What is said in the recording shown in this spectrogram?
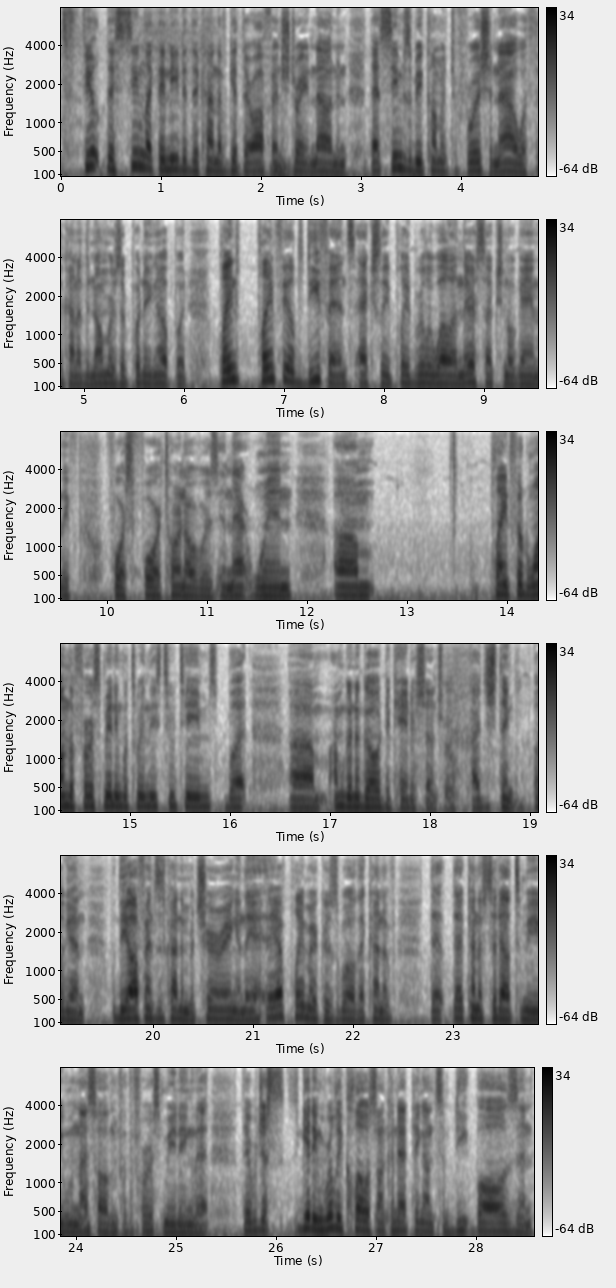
feel they seem like they needed to kind of get their offense straightened out, and that seems to be coming to fruition now with the kind of the numbers they're putting up. But Plain, Plainfield's defense actually played really well in their sectional game. They forced four turnovers in that win. Um, Plainfield won the first meeting between these two teams, but um, I'm going to go Decatur Central. I just think again the offense is kind of maturing, and they, they have playmakers as well. That kind of that, that kind of stood out to me when I saw them for the first meeting. That they were just getting really close on connecting on some deep balls, and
